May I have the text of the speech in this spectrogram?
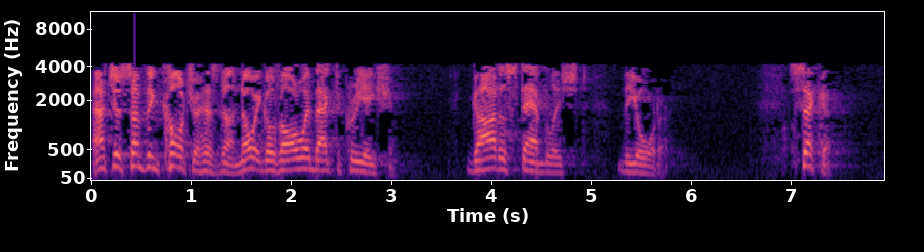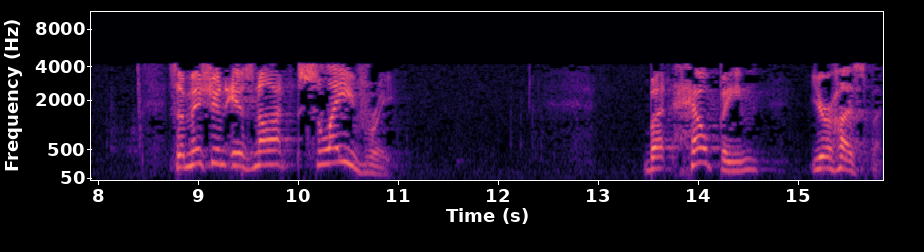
That's just something culture has done. No, it goes all the way back to creation. God established the order. Second, submission is not slavery, but helping your husband.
